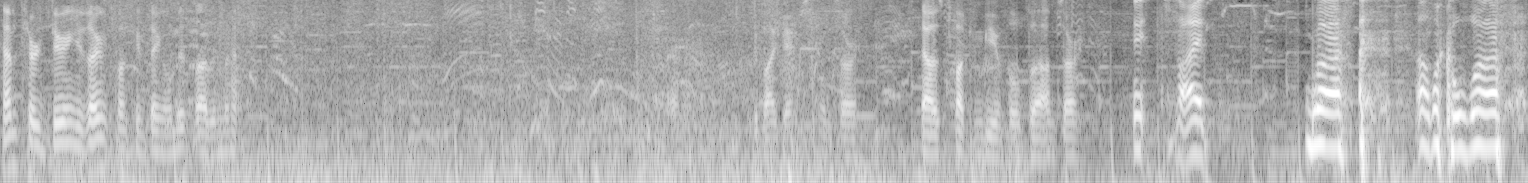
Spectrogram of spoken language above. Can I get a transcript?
Hunter doing his own fucking thing on this side of the map. Goodbye, James. I'm sorry. That was fucking beautiful, but I'm sorry. It's fine. Worth. oh, my call Worth.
